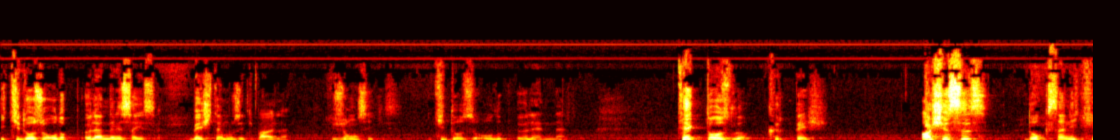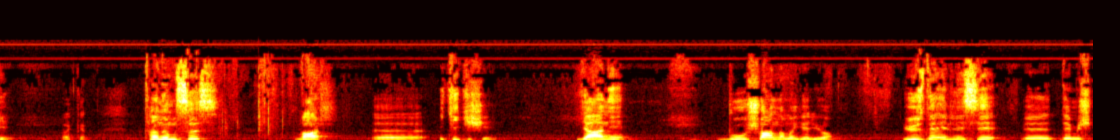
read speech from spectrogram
İki dozu olup ölenlerin sayısı 5 Temmuz itibariyle 118. İki dozu olup ölenler. Tek dozlu 45. Aşısız 92. Bakın. Tanımsız var. Ee, iki kişi. Yani bu şu anlama geliyor. Yüzde ellisi e, demiş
